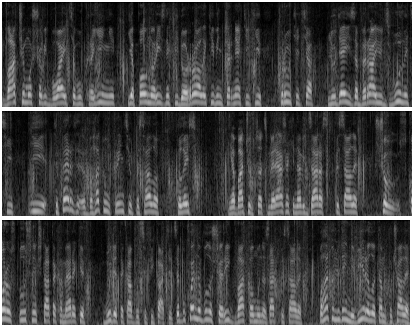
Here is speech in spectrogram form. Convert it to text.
бачимо, що відбувається в Україні. Є повно різних відеороликів в інтернеті, які крутяться, людей забирають з вулиці. І тепер багато українців писало колись. Я бачу в соцмережах і навіть зараз писали, що скоро в Сполучених Штатах Америки буде така бусифікація. Це буквально було ще рік-два тому назад писали. Багато людей не вірило, там почали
